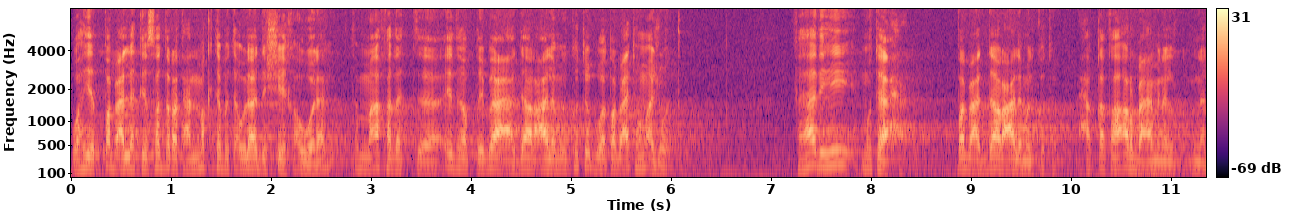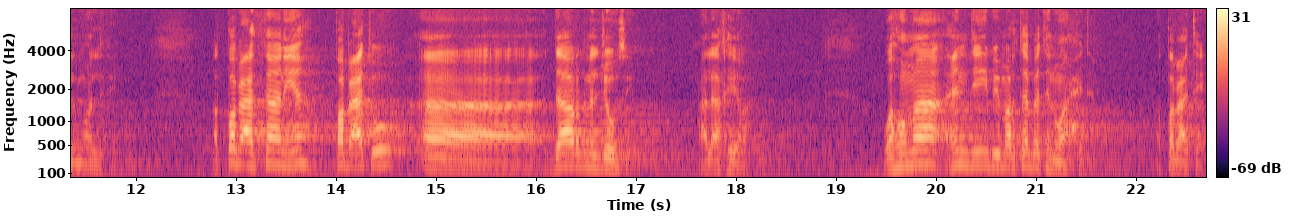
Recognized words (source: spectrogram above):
وهي الطبعة التي صدرت عن مكتبة أولاد الشيخ أولا ثم أخذت آه، إذن الطباعة دار عالم الكتب وطبعتهم أجود. فهذه متاحة. طبعة دار عالم الكتب. حققها أربعة من من المؤلفين. الطبعة الثانية طبعة آه، دار ابن الجوزي الأخيرة. وهما عندي بمرتبة واحدة الطبعتين.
